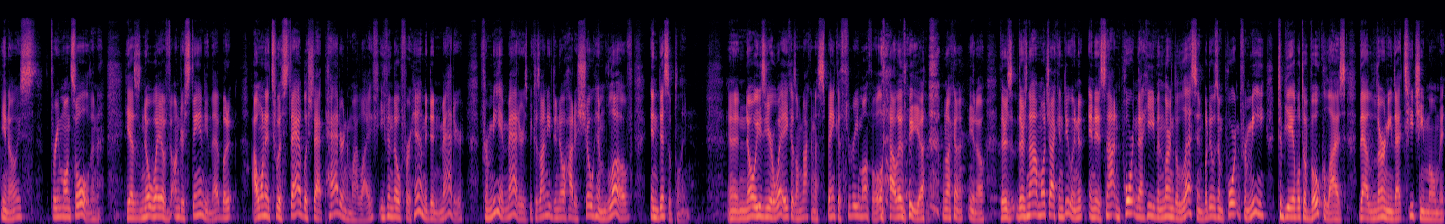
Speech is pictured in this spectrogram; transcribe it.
You know, he's three months old and he has no way of understanding that. But I wanted to establish that pattern in my life, even though for him it didn't matter. For me, it matters because I need to know how to show him love in discipline and no easier way because I'm not going to spank a three month old. Hallelujah. I'm not going to, you know, there's there's not much I can do, and it, and it's not important that he even learned the lesson, but it was important for me to be able to vocalize that learning, that teaching moment,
